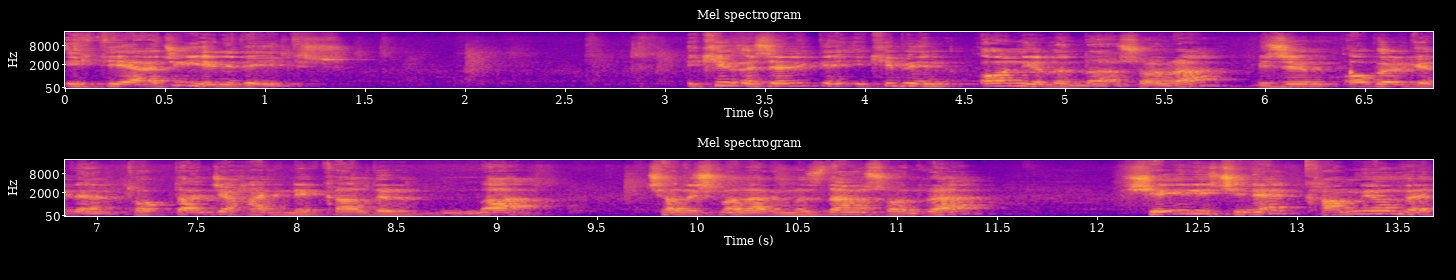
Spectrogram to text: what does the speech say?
ihtiyacı yeni değildir. İki, özellikle 2010 yılından sonra bizim o bölgeden toptancı halini kaldırma çalışmalarımızdan sonra şehir içine kamyon ve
